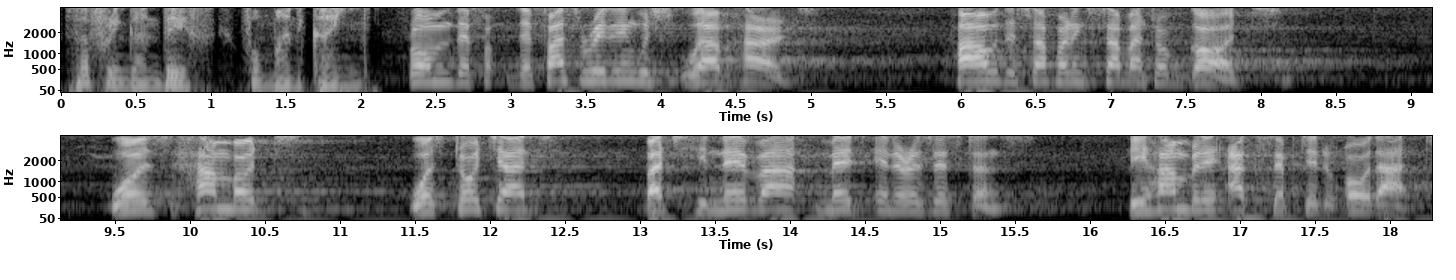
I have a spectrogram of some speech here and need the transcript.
suffering, and death for mankind. From the, the first reading, which we have heard, how the suffering servant of God was humbled, was tortured, but he never made any resistance. He humbly accepted all that.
